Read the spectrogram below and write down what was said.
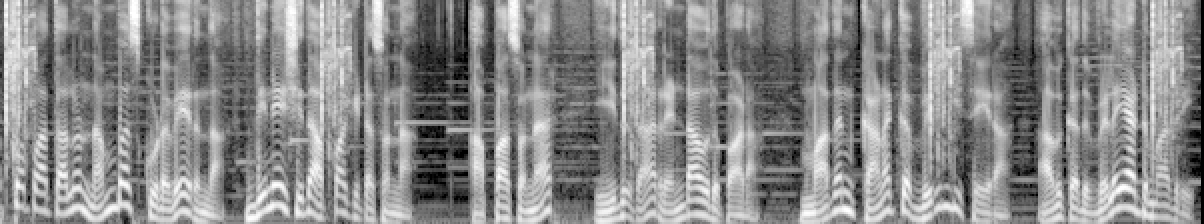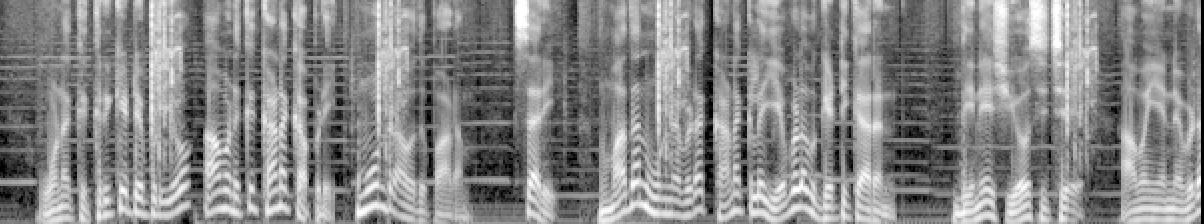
எப்ப பார்த்தாலும் நம்பர்ஸ் கூடவே இருந்தான். தினேஷ் இதை அப்பா கிட்ட சொன்னான். அப்பா சொன்னார் இதுதான் ரெண்டாவது பாடம். மதன் கணக்க விரும்பி செய்யறான் அவருக்கு அது விளையாட்டு மாதிரி. உனக்கு கிரிக்கெட் எப்படியோ அவனுக்கு கணக்கு அப்படி. மூன்றாவது பாடம். சரி மதன் உன்னை விட கணக்குல எவ்வளவு கெட்டிக்காரன்? தினேஷ் யோசிச்சு அவன் என்னை விட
